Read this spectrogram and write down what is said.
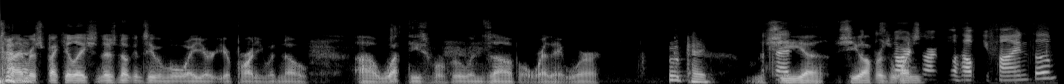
time or speculation. There's no conceivable way your your party would know uh, what these were ruins of or where they were. okay. She uh, she offers Star one. chart will help you find them.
